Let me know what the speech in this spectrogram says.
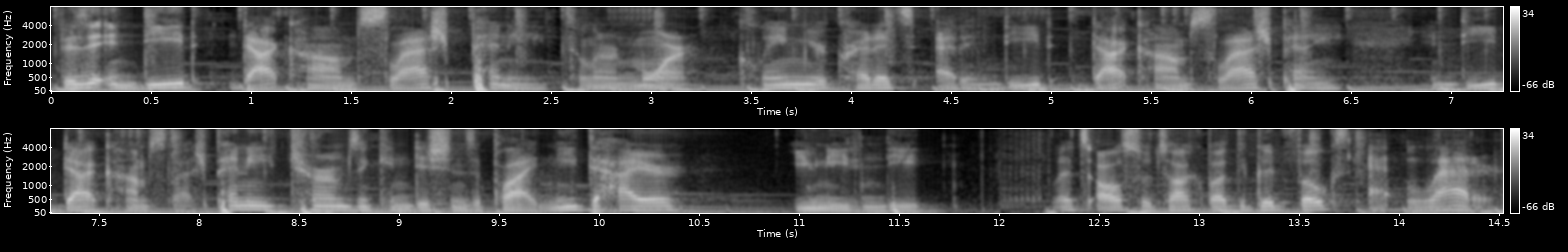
Visit Indeed.com slash penny to learn more. Claim your credits at Indeed.com slash penny Indeed.com slash penny. Terms and conditions apply. Need to hire? You need Indeed. Let's also talk about the good folks at Ladder.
